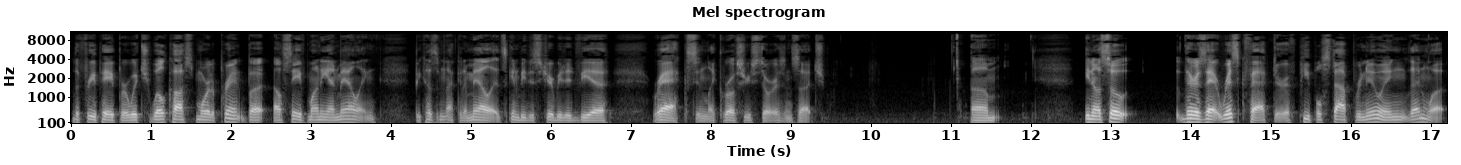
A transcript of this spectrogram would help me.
the free paper, which will cost more to print, but I'll save money on mailing because I'm not going to mail it. It's going to be distributed via racks in like grocery stores and such. Um, you know, so there's that risk factor. If people stop renewing, then what?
